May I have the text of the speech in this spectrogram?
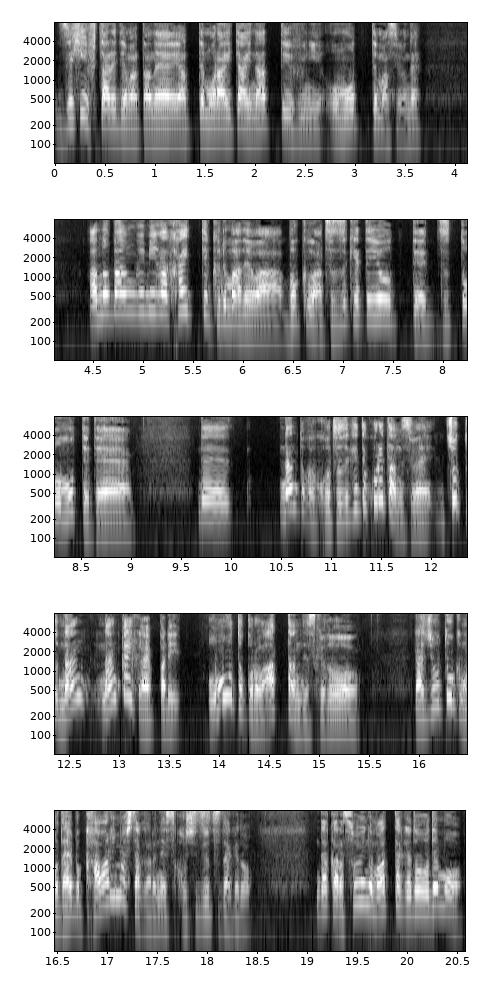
ぜひ二人でまたね、やってもらいたいなっていうふうに思ってますよね。あの番組が帰ってくるまでは僕は続けてようってずっと思ってて、で、なんとかこう続けてこれたんですよね。ちょっと何、何回かやっぱり思うところはあったんですけど、ラジオトークもだいぶ変わりましたからね、少しずつだけど。だからそういうのもあったけど、でも、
